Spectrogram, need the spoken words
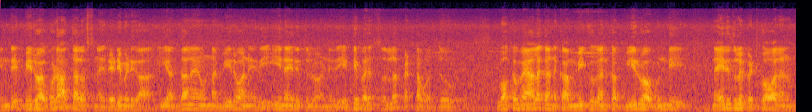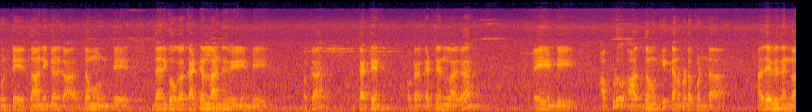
ఏంటి బీరువా కూడా అద్దాలు వస్తున్నాయి. రెడీమేడ్గా ఈ అద్దాలనే ఉన్న బీరువా అనేది ఈ నైరుతిలో అనేది ఎట్టి పరిస్థితుల్లో పెట్టవద్దు. ఒకవేళ కనుక మీకు కనుక బీరువా ఉండి నైరుతిలో పెట్టుకోవాలనుకుంటే దానికి కనుక అద్దం ఉంటే దానికి ఒక కట్టెన్ లాంటిది వేయండి. ఒక కట్టెన్. ఒక కట్టెన్లాగా వేయండి. అప్పుడు అద్దంకి కనపడకుండా. అదేవిధంగా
